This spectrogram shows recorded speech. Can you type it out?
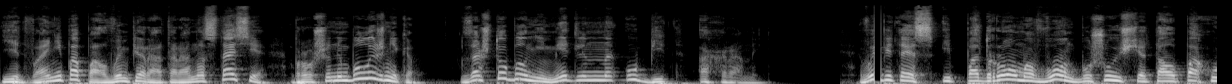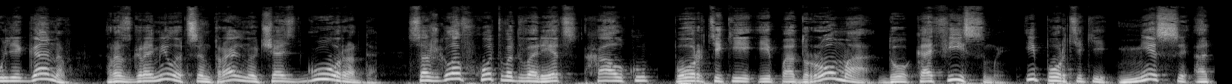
едва не попал в императора Анастасия брошенным булыжником, за что был немедленно убит охраной. Выбитая с ипподрома вон бушующая толпа хулиганов – разгромила центральную часть города, сожгла вход во дворец Халку, портики ипподрома до Кафисмы и портики Мессы от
